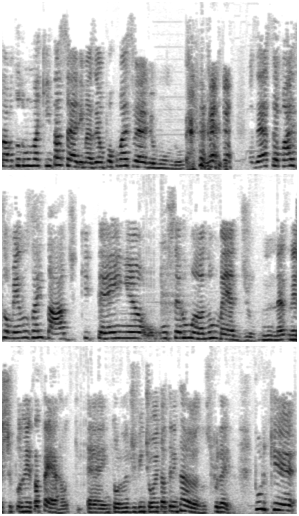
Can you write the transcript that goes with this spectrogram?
tava todo mundo na quinta série, mas é um pouco mais velho o mundo. mas essa é mais ou menos a idade que tem é, um ser humano médio né, neste planeta Terra, que é em torno de 28 a 30 anos, por aí. Porque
